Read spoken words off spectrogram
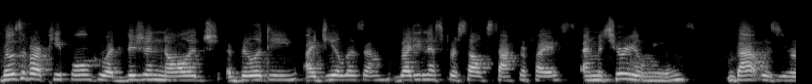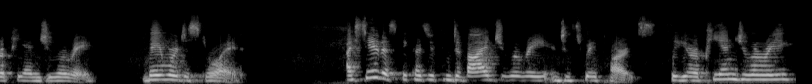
Those of our people who had vision, knowledge, ability, idealism, readiness for self-sacrifice, and material means, that was European Jewry. They were destroyed. I say this because you can divide Jewry into three parts, the European Jewry,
